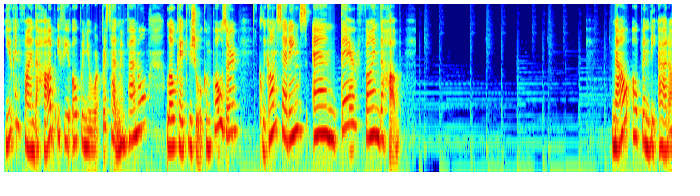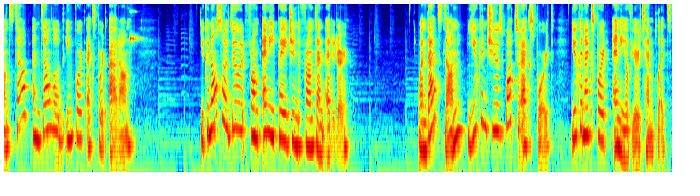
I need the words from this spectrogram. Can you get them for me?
You can find the hub if you open your WordPress admin panel, locate Visual Composer, click on Settings, and there find the hub. Now open the Add-ons tab and download the Import-Export add-on. You can also do it from any page in the front-end editor. When that's done, you can choose what to export. You can export any of your templates.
